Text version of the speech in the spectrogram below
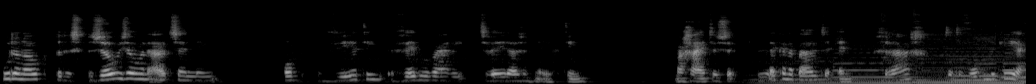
Hoe dan ook, er is sowieso een uitzending op 14 februari 2019. Maar ga intussen lekker naar buiten en graag tot de volgende keer.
